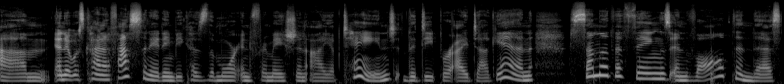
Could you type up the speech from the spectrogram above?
Um, and it was kind of fascinating because the more information I obtained, the deeper I dug in, some of the things involved in this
